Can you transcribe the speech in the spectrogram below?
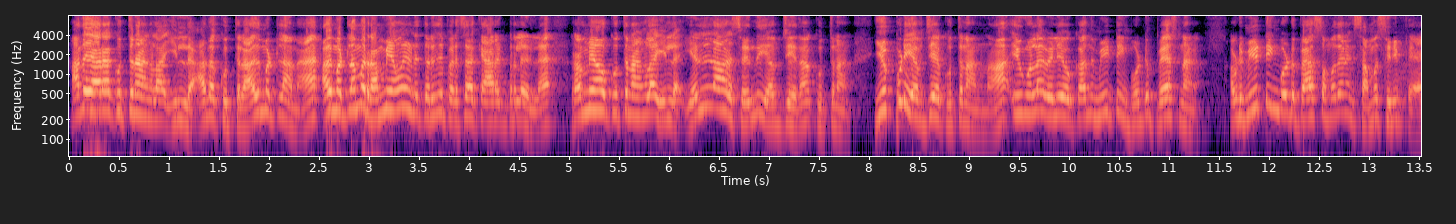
அதை யாராவது குத்துனாங்களா? இல்லை. அதை குத்தல. அது மட்டும் இல்லாமல் அது மட்டும் இல்லாமல் ரம்யாவும் எனக்கு தெரிஞ்சு பெருசாக கேரக்டரில் இல்லை. ரம்யாவை குத்துனாங்களா? இல்லை. எல்லாரும் சேர்ந்து எஃப்ஜே தான் குத்துனாங்க. எப்படி எஃப்ஜே குத்துனாங்கன்னா இவங்கெல்லாம் வெளியே உட்காந்து மீட்டிங் போட்டு பேசினாங்க. அப்படி மீட்டிங் போட்டு பேசும்போது எனக்கு செம சிரிப்பே.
